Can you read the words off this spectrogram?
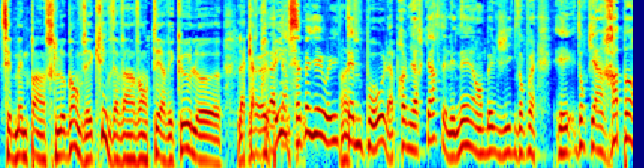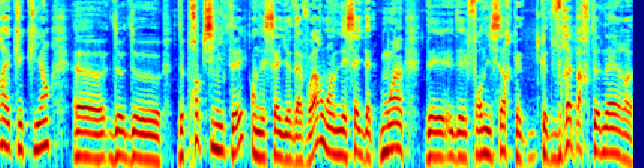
c'est même pas un slogan que vous avez écrit, vous avez inventé avec eux le la carte Euh, la prépayée. carte prépayée, oui. Ouais. Tempo, la première carte, elle est née en Belgique. Donc voilà. Et donc il y a un rapport avec les clients euh, de, de, de proximité qu'on essaye d'avoir, où on essaye d'être moins des, des fournisseurs que, que de vrais partenaires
